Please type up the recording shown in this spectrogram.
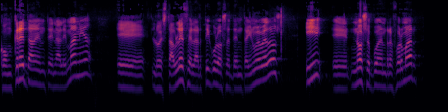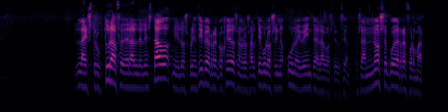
Concretamente en Alemania, eh, lo establece el artículo 79.2 y eh, no se pueden reformar la estructura federal del Estado ni los principios recogidos en los artículos 1 y 20 de la Constitución. O sea, no se puede reformar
